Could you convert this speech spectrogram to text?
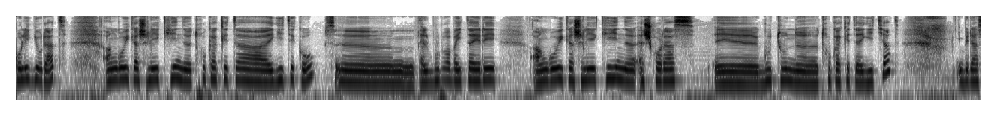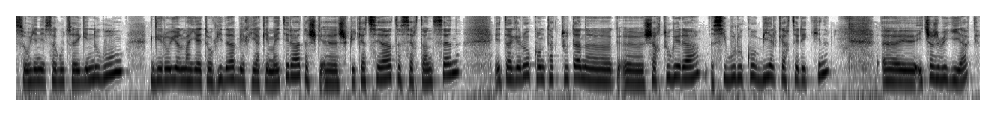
kolegiorat, hango ikasleekin trukaketa egiteko, uh, elburua baita ere hango ikasleekin eskoraz e, gutun uh, trukaketa egiteat. Beraz, horien ezagutza egin dugu, gero joan maia etorri da berriak emaiterat, esplikatzeat, zertan zen, eta gero kontaktutan sartu uh, gera, ziburuko bi elkarterekin, uh, itxasbegiak,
